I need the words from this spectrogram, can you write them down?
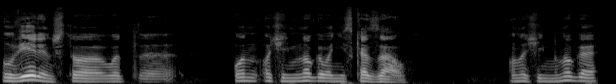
уверен, что вот э, он очень многого не сказал. Он очень много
